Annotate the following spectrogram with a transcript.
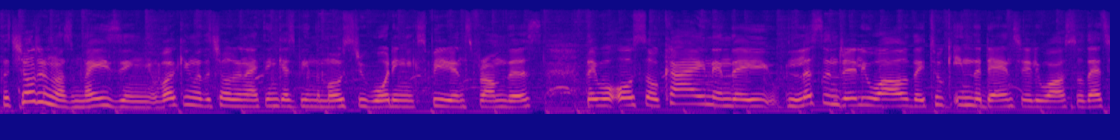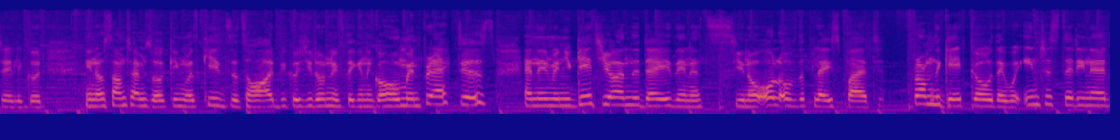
the children was amazing. Working with the children, I think, has been the most rewarding experience from this. They were all so kind and they listened really well. They took in the dance really well, so that's really good. You know, sometimes working with kids, it's hard because you don't know if they're going to go home and practice. And then when you get you on the day, then it's, you know, all over the place. But from the get-go, they were interested in it.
